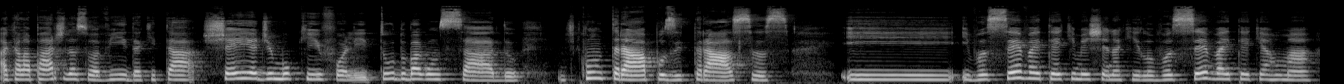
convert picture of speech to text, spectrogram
aquela parte da sua vida que tá cheia de muquifo ali, tudo bagunçado, com trapos e traças, e, e você vai ter que mexer naquilo, você vai ter que arrumar.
